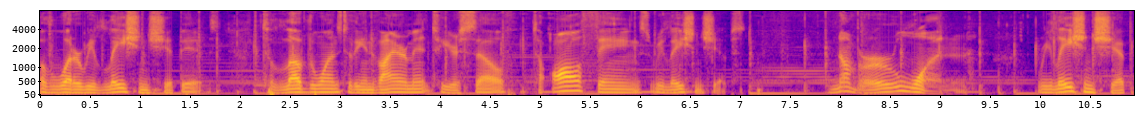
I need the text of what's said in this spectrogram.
of what a relationship is to loved ones, to the environment, to yourself, to all things relationships. Number one, relationship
